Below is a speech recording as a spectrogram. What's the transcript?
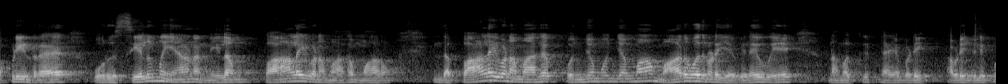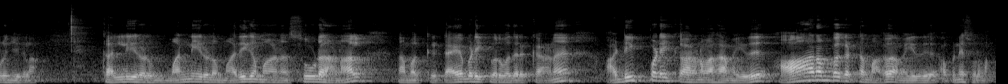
அப்படின்ற ஒரு செழுமையான நிலம் பாலைவனமாக மாறும். இந்த பாலைவனமாக கொஞ்சம் கொஞ்சமாக மாறுவதனுடைய விளைவே நமக்கு டயபெட்டிக் அப்படின்னு சொல்லி புரிஞ்சுக்கலாம். கல்லீரலும் மண்ணீரலும் அதிகமான சூடானால் நமக்கு டயபடிக் வருவதற்கான அடிப்படை காரணமாக அமையுது ஆரம்ப கட்டமாக அமையுது அப்படின்னே சொல்லலாம்.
